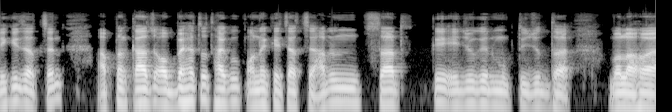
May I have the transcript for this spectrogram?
লিখে যাচ্ছেন। আপনার কাজ অব্যাহত থাকুক অনেকে চাচ্ছে। হারুন স্যারকে এই যুগের মুক্তিযোদ্ধা বলা হয়।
